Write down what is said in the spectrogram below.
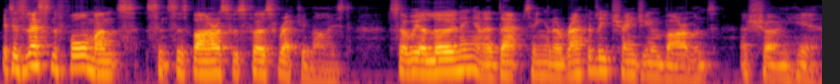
It is less than four months since this virus was first recognised, so we are learning and adapting in a rapidly changing environment as shown here.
